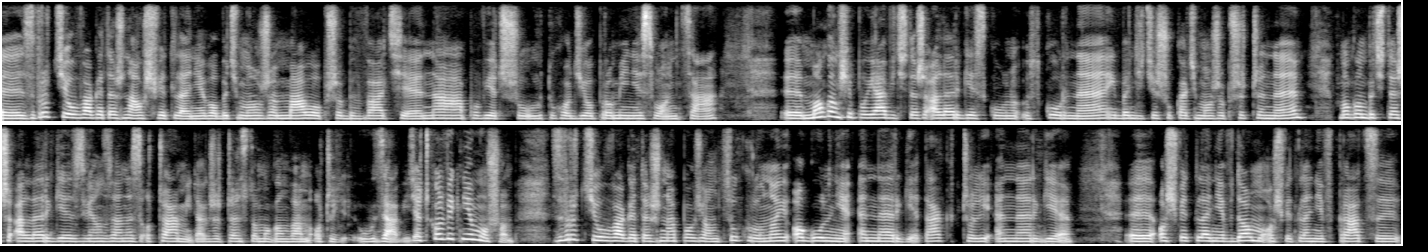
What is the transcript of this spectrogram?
Y, zwróćcie uwagę też na oświetlenie, bo być może mało przebywacie na powietrzu, tu chodzi o promienie słońca. Y, Mogą się pojawić też alergie skór- skórne i będziecie szukać może przyczyny. Mogą być też alergie związane z oczami, także często mogą Wam oczy łzawić, aczkolwiek nie muszą. Zwróćcie uwagę też na poziom cukru, no i ogólnie energię, tak? Czyli energię, y, oświetlenie w domu, oświetlenie w pracy,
